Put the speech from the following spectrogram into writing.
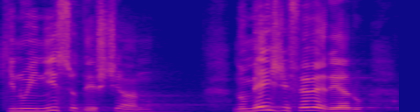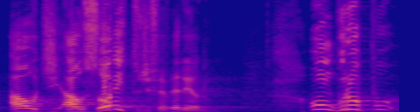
que no início deste ano, no mês de fevereiro, aos 8 de fevereiro, um grupo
